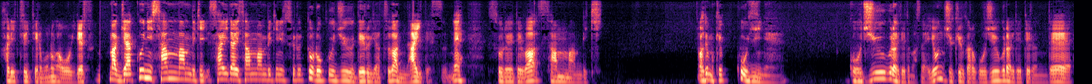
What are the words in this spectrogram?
貼り付いているものが多いです。まあ、逆に3万匹、最大3万匹にすると60出るやつはないですね。それでは3万匹。あ、でも結構いいね。50ぐらい出てますね。49から50ぐらい出てるんで、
